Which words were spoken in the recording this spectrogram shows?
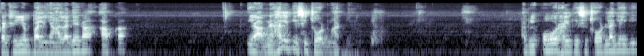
पटरी बल यहाँ लगेगा आपका। ये आपने हल्की सी चोट मारनी है अभी और हल्की सी चोट लगेगी।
